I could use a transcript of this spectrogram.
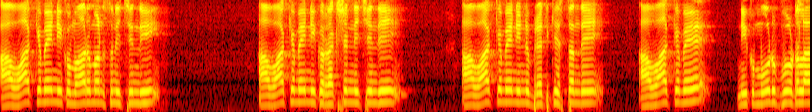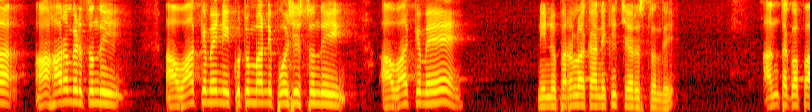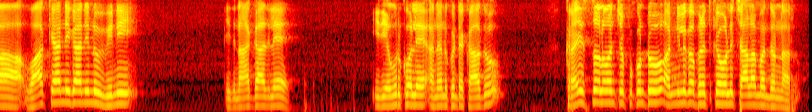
ఆ వాక్యమే నీకు మారు మనసునిచ్చింది. ఆ వాక్యమే నీకు రక్షణనిచ్చింది. ఆ వాక్యమే నిన్ను బ్రతికిస్తుంది. ఆ వాక్యమే నీకు మూడు పూటల ఆహారం పెడుతుంది. ఆ వాక్యమే నీ కుటుంబాన్ని పోషిస్తుంది. ఆ వాక్యమే నిన్ను పరలోకానికి చేరుస్తుంది. అంత గొప్ప వాక్యాన్ని కానీ నువ్వు విని ఇది నాకు కాదులే ఇది ఎవరుకోలే అని అనుకుంటే కాదు. క్రైస్తవులు అని చెప్పుకుంటూ అన్యులుగా బ్రతికే వాళ్ళు చాలామంది ఉన్నారు.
